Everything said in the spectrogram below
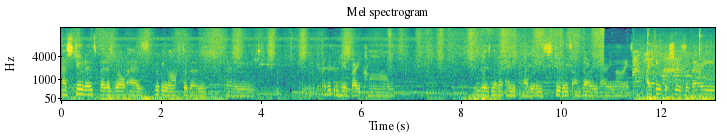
as students, but as well as looking after them, and everything here is very calm. There's never any problems. Students are very, very nice. I think that she's a very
